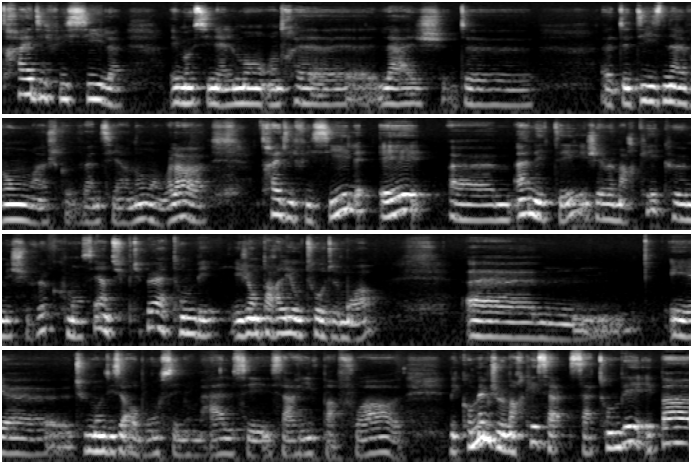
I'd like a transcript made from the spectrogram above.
très difficile émotionnellement entre l'âge de euh, de 19 ans jusqu'à 21 ans, voilà, très difficile. Et euh, un été, j'ai remarqué que mes cheveux commençaient un petit, peu à tomber. Et j'en parlais autour de moi. Euh, et tout le monde disait, oh bon, c'est normal, ça arrive parfois. Mais quand même, je remarquais, ça, ça tombait, et pas,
